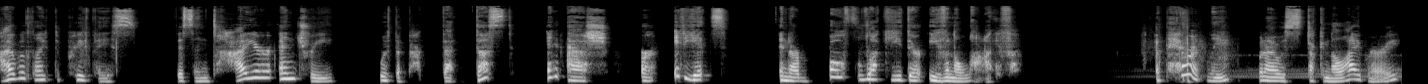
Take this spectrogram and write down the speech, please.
I would like to preface this entire entry with the fact that Dust and Ash are idiots and are both lucky they're even alive. Apparently, when I was stuck in the library,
